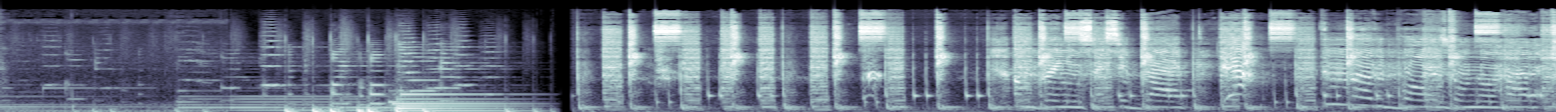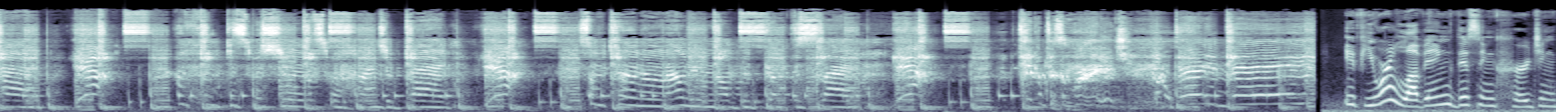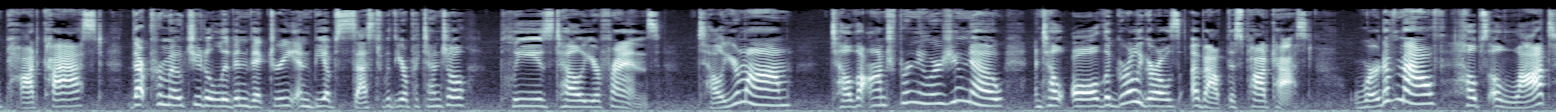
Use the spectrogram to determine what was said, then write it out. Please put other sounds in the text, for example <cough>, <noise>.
If you are loving this encouraging podcast that promotes you to live in victory and be obsessed with your potential, please tell your friends. Tell your mom, tell the entrepreneurs you know, and tell all the girly girls about this podcast. Word of mouth helps a lot,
